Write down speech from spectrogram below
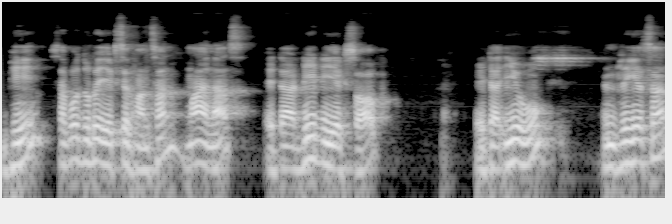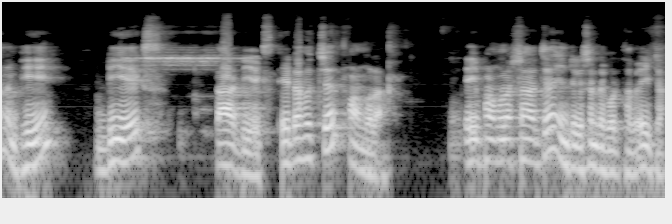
ভি সাপোজ দুটো এক্সের ফাংশন মাইনাস এটা ডি ডি এক্স অফ এটা ইউ ইন্টিগ্রেশন ভি ডিএক্স তার ডিএক্স এটা হচ্ছে ফর্মুলা এই ফর্মুলার সাহায্যে ইন্টিগ্রেশনটা করতে হবে, এইটা।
